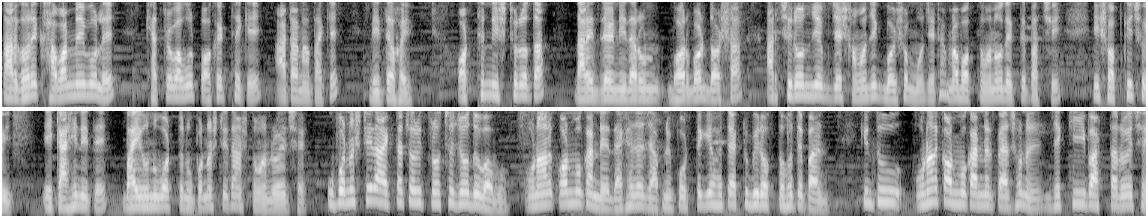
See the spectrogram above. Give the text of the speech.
তার ঘরে খাবার নেই বলে ক্ষেত্রবাবুর পকেট থেকে আটানা তাকে দিতে হয়। অর্থের নিষ্ঠুরতা দারিদ্র্যের নিদারুণ ভরবর দশা আর চিরঞ্জীব যে সামাজিক বৈষম্য যেটা আমরা বর্তমানেও দেখতে পাচ্ছি, এই সব কিছুই এই কাহিনীতে বা এই অনুবর্তন উপন্যাসটিতে আস্তমান রয়েছে। উপন্যাসটির আরেকটা চরিত্র হচ্ছে যদুবাবু। ওনার কর্মকাণ্ডে দেখা যায় যে আপনি পড়তে গিয়ে হয়তো একটু বিরক্ত হতে পারেন, কিন্তু ওনার কর্মকাণ্ডের পেছনে যে কী বার্তা রয়েছে,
